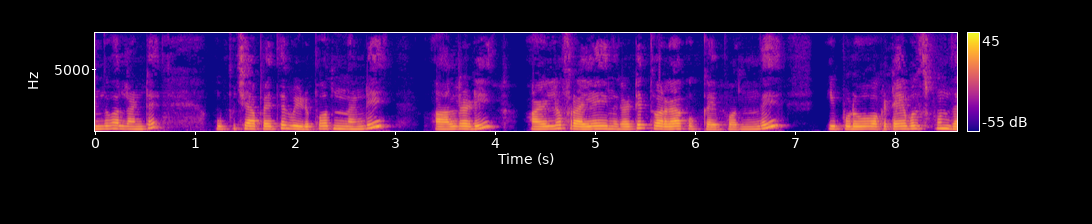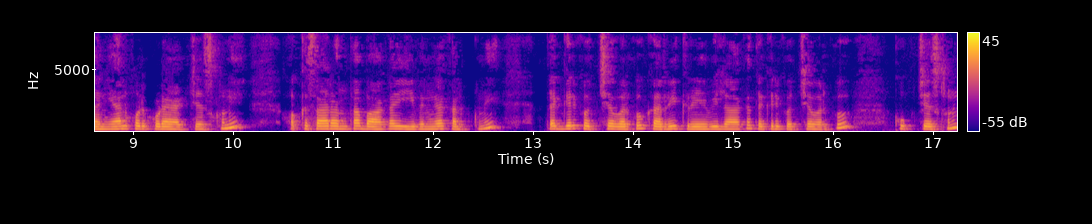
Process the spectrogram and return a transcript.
ఎందువల్ల అంటే ఉప్పు చేప అయితే విడిపోతుందండి. ఆల్రెడీ ఆయిల్లో ఫ్రై అయింది కాబట్టి త్వరగా కుక్ అయిపోతుంది. ఇప్పుడు ఒక టేబుల్ స్పూన్ ధనియాల పొడి కూడా యాడ్ చేసుకుని ఒక్కసారి అంతా బాగా ఈవెన్గా కలుపుకొని దగ్గరికి వచ్చే వరకు కర్రీ గ్రేవీ లాగా దగ్గరికి వచ్చే వరకు కుక్ చేసుకుని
